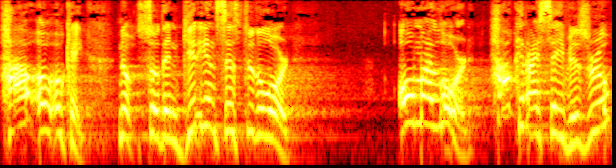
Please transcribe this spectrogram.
how, oh, okay. No, so then Gideon says to the Lord, Oh my Lord, how can I save Israel?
